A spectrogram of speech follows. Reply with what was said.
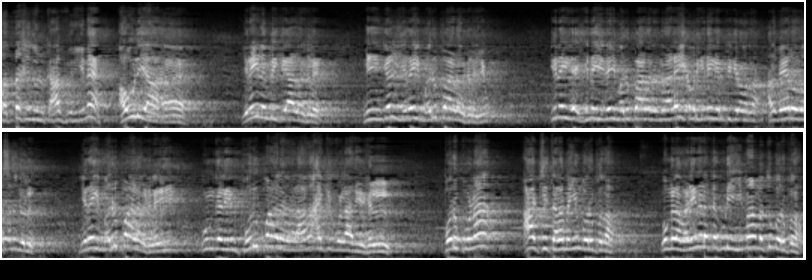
தத்தகிதுல் காப்பிரியின அவுளியாக இறை நம்பிக்கையாளர்களே நீங்கள் இறை மறுப்பாளர்களையும் இணை இணை இறை மறுப்பாளர் என்றாலே அவர் இணை கற்பிக்கிறவர் தான். அது வேற ஒரு வசனம் சொல்லு. இறை மறுப்பாளர்களை உங்களின் பொறுப்பாளர்களாக ஆக்கிக் கொள்ளாதீர்கள். பொறுப்புனா ஆட்சி தலைமையும் பொறுப்பு தான் உங்களை வழிநடத்தக்கூடிய இமாமத்தும் பொறுப்பு தான்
